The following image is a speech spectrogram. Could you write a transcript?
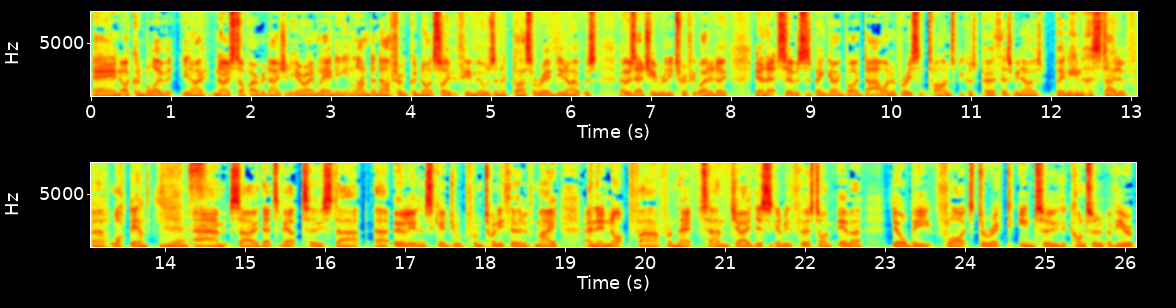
And I couldn't believe it. You know, no stopover in Asia. Here I am landing in London after a good night's sleep, a few meals, and a glass of red. You know, it was it was actually a really terrific way to do. Now that service has been going via Darwin of recent times because Perth, as we know, has been in a state of uh, lockdown. Yes. Um, so that's about to start uh, earlier than scheduled from 23rd of May. And then not far from that, um, Jade, this is going to be the first time ever there'll be flights direct into the continent of Europe.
